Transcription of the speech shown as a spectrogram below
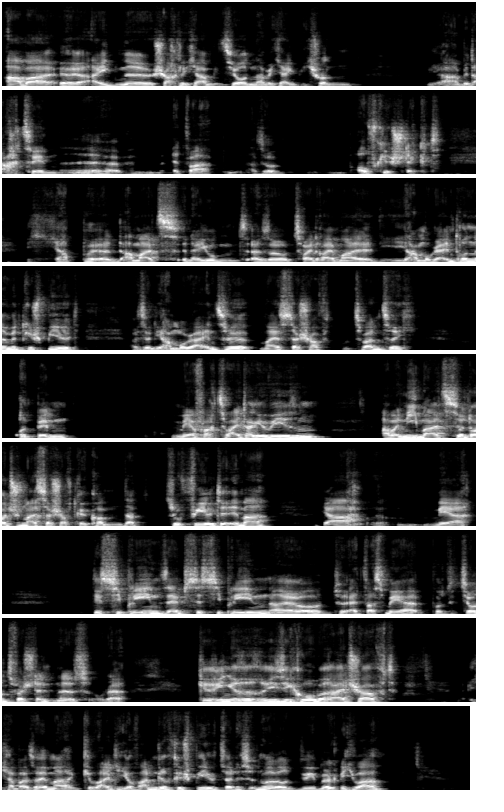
aber äh, eigene schachliche Ambitionen habe ich eigentlich schon ja, mit 18 äh, etwa also aufgesteckt. Ich habe äh, damals in der Jugend also zwei, dreimal die Hamburger Endrunde mitgespielt, also die Hamburger Einzelmeisterschaft 20 und bin mehrfach Zweiter gewesen, aber niemals zur deutschen Meisterschaft gekommen. Dazu fehlte immer ja mehr Disziplin, Selbstdisziplin äh, und etwas mehr Positionsverständnis oder geringere Risikobereitschaft. Ich habe also immer gewaltig auf Angriff gespielt, wenn es nur irgendwie möglich war.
